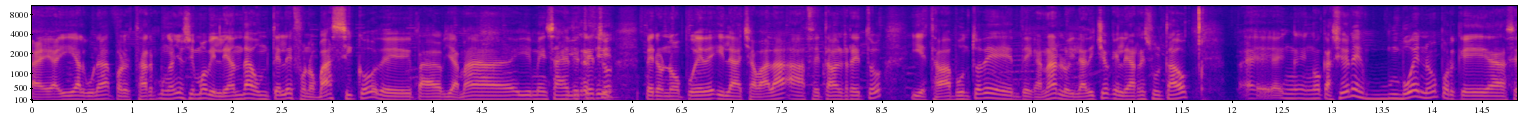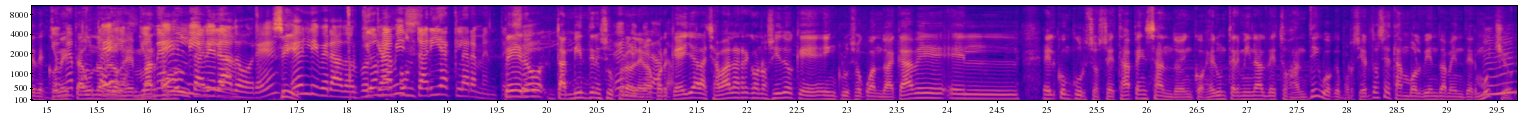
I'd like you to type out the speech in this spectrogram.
Hay, hay alguna, por estar un año sin móvil, le han dado un teléfono básico de, para llamar y mensajes Y de texto, recibir. pero no puede, y la chavala ha aceptado el reto y estaba a punto de, de ganarlo. Y le ha dicho que le ha resultado eh, en, en ocasiones bueno porque ah, se desconecta uno de los yo me Es smartphones. liberador, ¿eh? Sí. Es liberador. Porque Yo me a mí apuntaría claramente. Pero Sí. también tiene sus Es problemas, liberador. porque ella, la chavala, ha reconocido que incluso cuando acabe el, el concurso se está pensando en coger un terminal de estos antiguos, que por cierto se están volviendo a vender mucho.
